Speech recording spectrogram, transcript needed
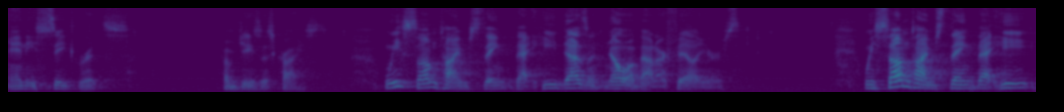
any secrets from Jesus Christ. We sometimes think that he doesn't know about our failures. We sometimes think that he,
